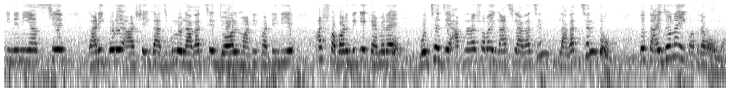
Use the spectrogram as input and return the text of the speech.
কিনে নিয়ে আসছে, গাড়ি করে আর সেই গাছগুলো লাগাচ্ছে জল, মাটি ফাটি দিয়ে। আর সবার দিকে ক্যামেরায় বলছে যে, আপনারা সবাই গাছ লাগাচ্ছেন লাগাচ্ছেন তো? তো তাই জন্য এই কথাটা বললাম।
